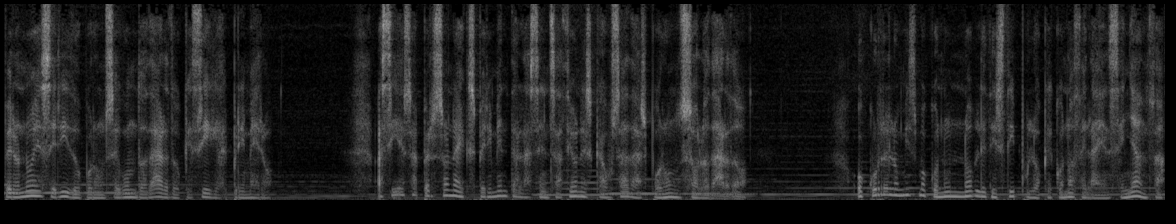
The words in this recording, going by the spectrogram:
pero no es herido por un segundo dardo que sigue al primero. Así esa persona experimenta las sensaciones causadas por un solo dardo. Ocurre lo mismo con un noble discípulo que conoce la enseñanza.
